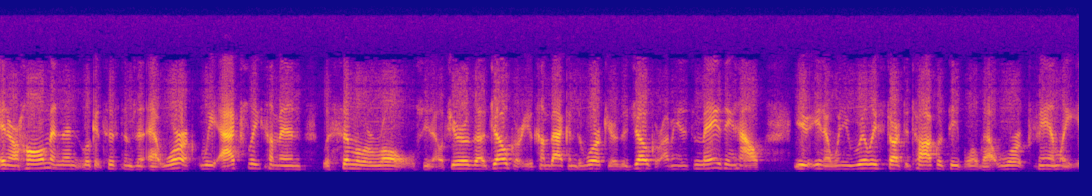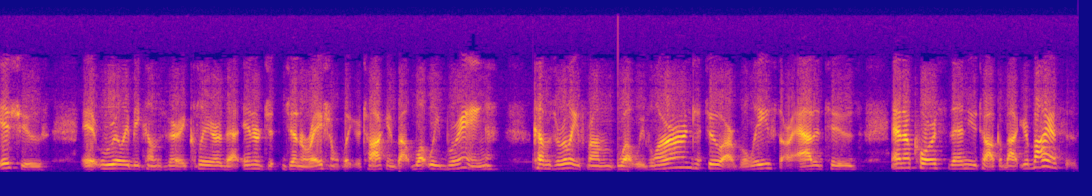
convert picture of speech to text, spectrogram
in our home and then look at systems at work, we actually come in with similar roles. You know, if you're the joker, you come back into work, you're the joker. I mean, it's amazing how you you know, when you really start to talk with people about work family issues, it really becomes very clear that intergenerational what you're talking about, what we bring comes really from what we've learned to our beliefs, our attitudes, and of course, then you talk about your biases.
